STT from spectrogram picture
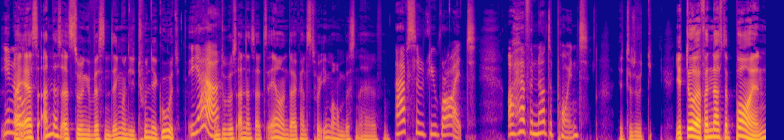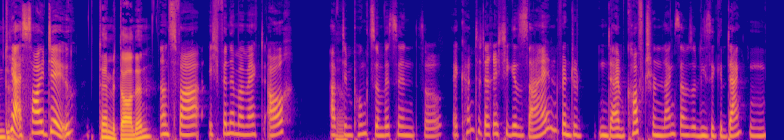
you know, Weil er ist anders als du in gewissen Dingen und die tun dir gut. ja, Und du bist anders als er und da kannst du ihm auch ein bisschen helfen. absolutely right. I have another point. You do, you do have another point. Yes, I do. Tell me, darling. Und zwar, ich finde, man merkt auch ab Ja. dem Punkt so ein bisschen so, er könnte der Richtige sein, wenn du in deinem Kopf schon langsam so diese Gedanken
